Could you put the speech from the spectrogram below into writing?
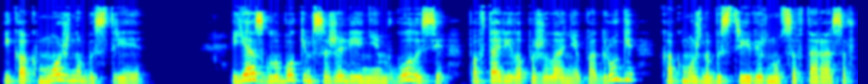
и как можно быстрее. Я с глубоким сожалением в голосе повторила пожелание подруги как можно быстрее вернуться в Тарасов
